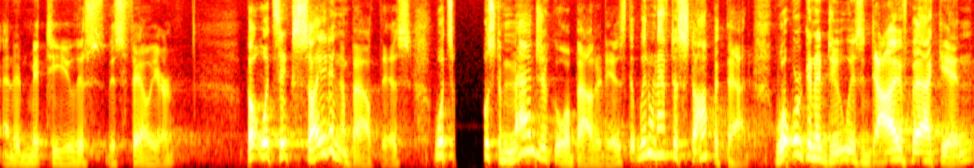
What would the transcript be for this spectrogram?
and admit to you this, this failure. But what's exciting about this, what's most magical about it is that we don't have to stop at that. What we're going to do is dive back in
